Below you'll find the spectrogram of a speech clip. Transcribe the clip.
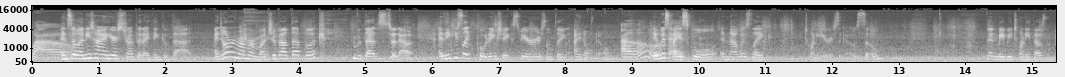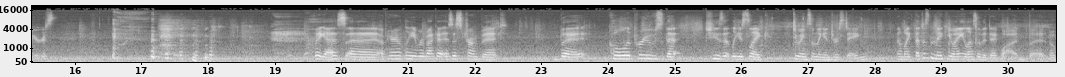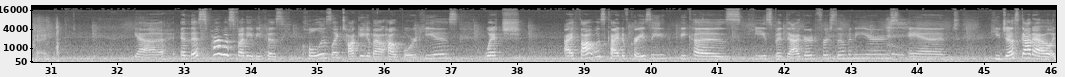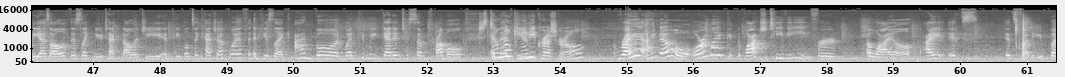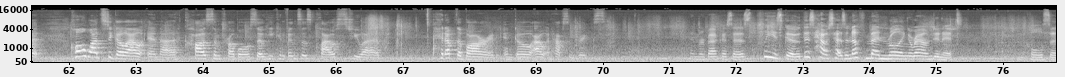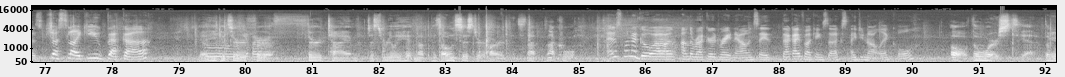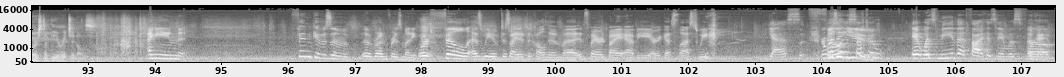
Wow. And so anytime I hear strumpet I think of that. I don't remember much about that book, but that stood out. I think he's like quoting Shakespeare or something. I don't know. oh, It was okay. high school and that was like 20 years ago, so and maybe 20,000 beers. But yes, uh, apparently Rebekah is a strumpet, but Kol approves that she's at least like doing something interesting. And I'm like, that doesn't make you any less of a dickwad, but okay. Yeah, and this part was funny because Kol is like talking about how bored he is, which I thought was kind of crazy because he's been daggered for so many years and he just got out and he has all of this like new technology and people to catch up with and he's like i'm bored when can we get into some trouble Just And download he- Candy Crush, girl. Right? I know. Or like watch tv for a while. I it's it's funny. But Kol wants to go out and uh, cause some trouble so he convinces klaus to uh, hit up the bar and, and go out and have some drinks. And Rebekah says, please go. This house has enough men rolling around in it. And Kol says, just like you, Becca. Yeah, he gets Oh, her yeah, for a but- third time, just really hitting up his own sister hard. It's not not cool. I just want to go on, on the record right now and say that guy fucking sucks. I do not like Kol. Oh, the worst. Yeah, the worst of the originals. I mean, Finn gives him a, a run for his money, or Phil, as we have decided to call him, uh, inspired by Abby, our guest last week. yes Or was Phil it is you? a- it was me that thought his name was phil Okay.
